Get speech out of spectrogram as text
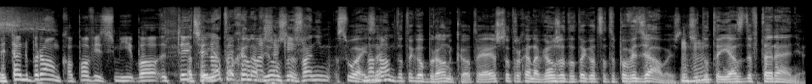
y, ten Bronco, powiedz mi, bo ty, znaczy, ty ja trochę nawiążę, jakieś... zanim, słuchaj, no, no. zanim do tego Bronco, to ja jeszcze trochę nawiążę do tego, co ty powiedziałeś, znaczy mhm. do tej jazdy w terenie.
